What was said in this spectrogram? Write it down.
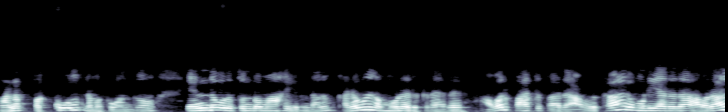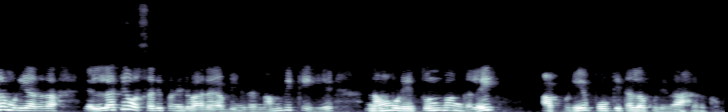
மனப்பக்குவம் நமக்கு வந்துடும் எந்த ஒரு துன்பமாக இருந்தாலும் கடவுள் நம்மோட இருக்கிறாரு. அவர் பார்த்துப்பாரு. அவருக்காக முடியாததா? அவரால் முடியாததா? எல்லாத்தையும் அவர் சரி பண்ணிடுவாரு அப்படிங்கிற நம்பிக்கையே நம்முடைய துன்பங்களை அப்படியே போக்கி தள்ளக்கூடியதாக இருக்கும்.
